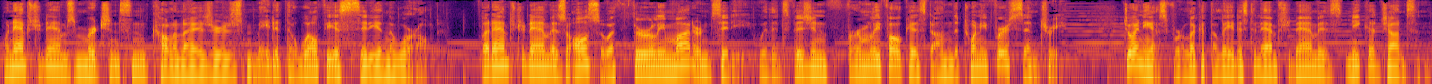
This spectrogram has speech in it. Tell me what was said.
when Amsterdam's merchants and colonizers made it the wealthiest city in the world. But Amsterdam is also a thoroughly modern city with its vision firmly focused on the 21st century. Joining us for a look at the latest in Amsterdam is Nika Johnson.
